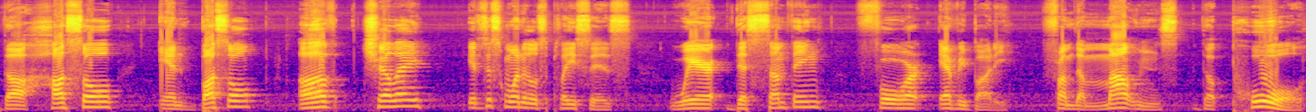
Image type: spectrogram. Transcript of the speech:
the hustle and bustle of Chile. It's just one of those places where there's something for everybody from the mountains, the pool,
